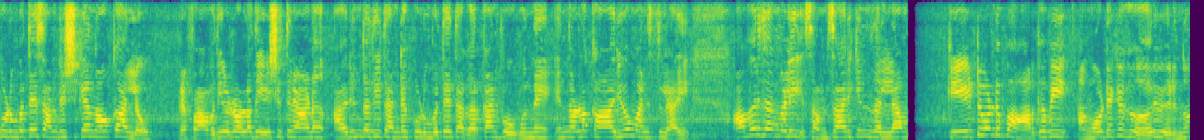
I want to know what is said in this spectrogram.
കുടുംബത്തെ സംരക്ഷിക്കാൻ നോക്കാമല്ലോ. പ്രഭാവതിയോടുള്ള ദേഷ്യത്തിനാണ് അരുന്ധതി തന്റെ കുടുംബത്തെ തകർക്കാൻ പോകുന്നേ എന്നുള്ള കാര്യവും മനസ്സിലായി. അവർ തങ്ങളി സംസാരിക്കുന്നതെല്ലാം കേട്ടുകൊണ്ട് ഭാർഗവി അങ്ങോട്ടേക്ക് കയറി വരുന്നു.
